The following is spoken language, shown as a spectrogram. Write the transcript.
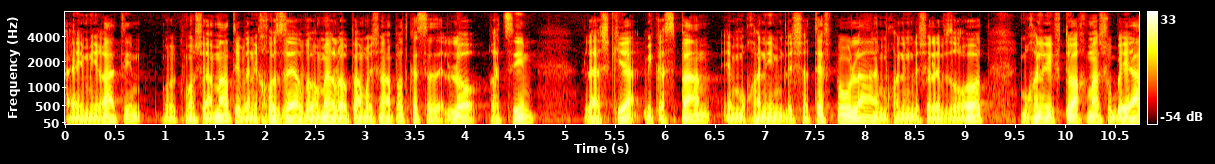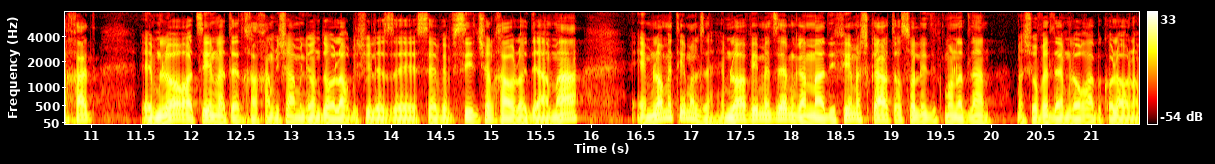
האמירתים, כמו שאמרתי, ואני חוזר ואומר לא פעם ראשונה בפודקאסט הזה, לא רצים להשקיע מכספם, הם מוכנים לשתף פעולה, הם מוכנים לשלב זרועות, הם מוכנים לפתוח משהו ביחד, הם לא רצים לתת לך חמישה מיליון דולר בשביל איזה סבב סיד שלך או לא יודע מה, הם לא מתים על זה, הם לא אוהבים את זה, הם גם מעדיפים השקעה יותר סולידית כמו נדל"ן, מה שעובד להם לא רע בכל העולם.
